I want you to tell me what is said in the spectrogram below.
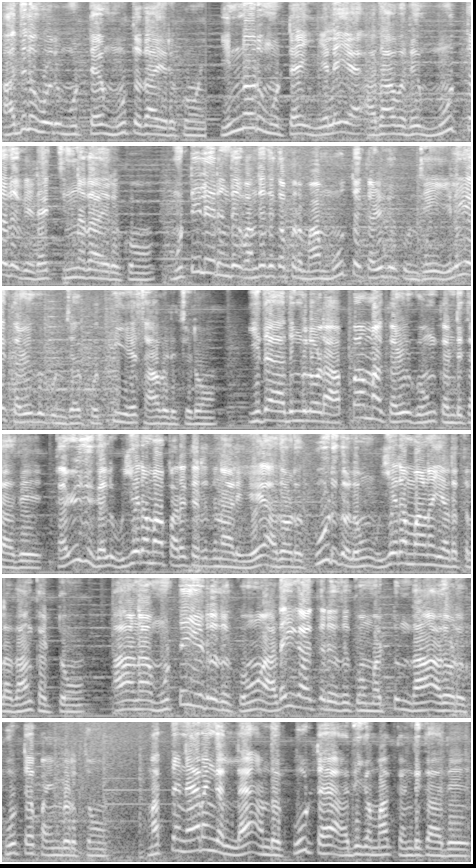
அதுல ஒரு முட்டை மூத்ததா இருக்கும். இன்னொரு முட்டை இலைய அதாவது மூத்ததை விட சின்னதா இருக்கும். முட்டையில இருந்து வந்ததுக்கு அப்புறமா மூத்த கழுகு குஞ்சு இளைய கழுகு குஞ்ச கொத்தியே சாவடிச்சிடும். இத அதுங்களோட அப்பா அம்மா கழுகும் கண்டுக்காது. கழுகுகள் உயரமா பறக்கிறதுனாலயே அதோட கூடுகளும் உயரமான இடத்துல தான் கட்டும். ஆனா முட்டையிடுறதுக்கும் அடை காக்கிறதுக்கும் மட்டும்தான் அதோட கூட்டை பயன்படுத்தும். மற்ற நேரங்கள்ல அந்த கூட்டை அதிகமா கண்டுக்காது.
